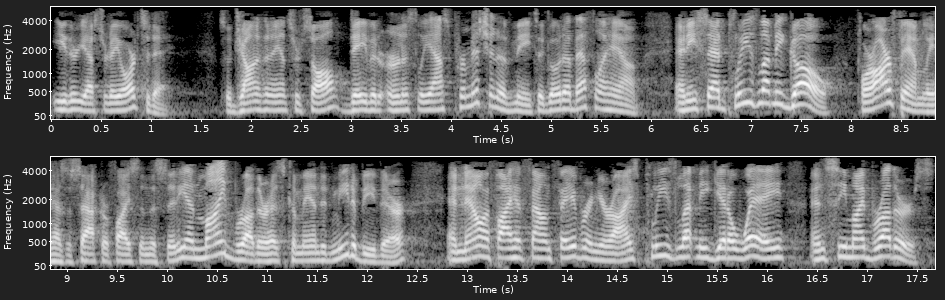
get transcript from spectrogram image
either yesterday or today? So Jonathan answered Saul, David earnestly asked permission of me to go to Bethlehem. And he said, Please let me go, for our family has a sacrifice in the city, and my brother has commanded me to be there. And now if I have found favor in your eyes, please let me get away and see my brothers.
